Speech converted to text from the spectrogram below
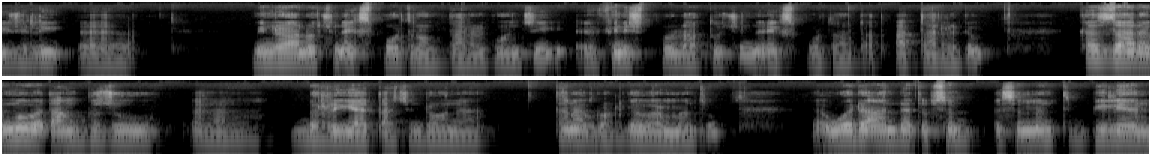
usually mineral ኦችን export ነው የምታደርገው እንጂ finished product ኦችን export አታደርግም። ከዛ ደግሞ በጣም ብዙ ብር እያጣች እንደሆነ ተናግሯል government ኡ ወደ አንድ ነጥብ ስምንት ቢሊዮን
